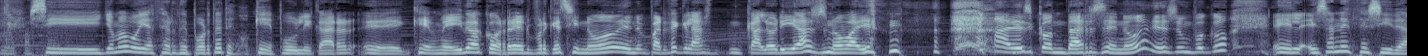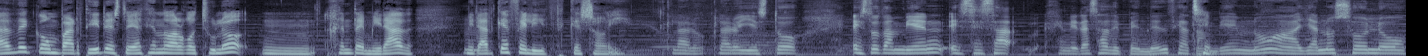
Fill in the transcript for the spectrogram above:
No pasa Si yo me voy a hacer deporte, tengo que publicar eh, que me he ido a correr, porque si no, eh, parece que las calorías no vayan a descontarse, ¿no? Es un poco el- esa necesidad de compartir, estoy haciendo algo chulo, mm, gente, mirad, mirad qué feliz que soy. Claro, claro, y esto, esto también es esa, genera esa dependencia Sí. también, ¿no? A ya no solo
